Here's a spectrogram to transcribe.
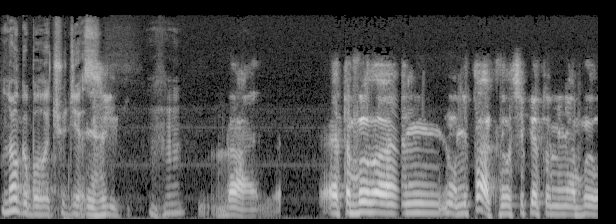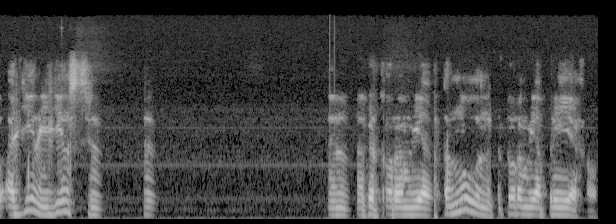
много было чудес. Извините. Угу. Да, это было ну, не так. Велосипед у меня был один, единственный на котором я тонул и на котором я приехал.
